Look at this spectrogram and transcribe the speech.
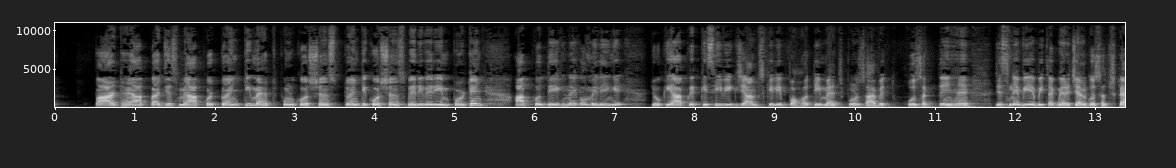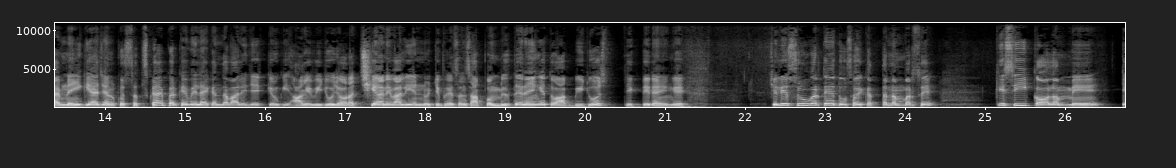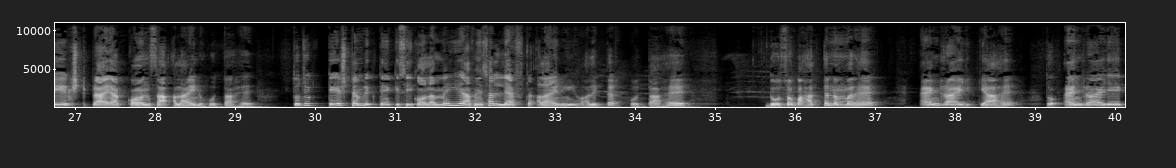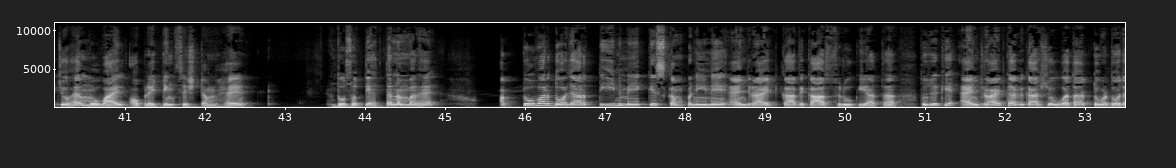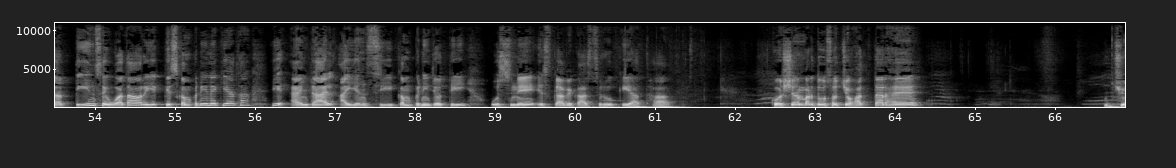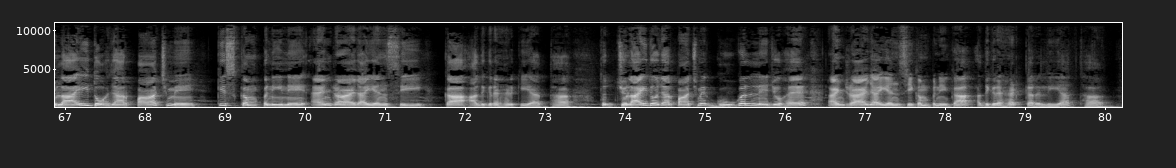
पार्ट है आपका, जिसमें आपको 20 महत्वपूर्ण questions 20 questions, very very important आपको देखने को मिलेंगे। जो कि आपके किसी भी एग्ज़ाम्स के लिए बहुत ही महत्वपूर्ण साबित हो सकते हैं। जिसने भी अभी तक मेरे चैनल को सब्सक्राइब नहीं किया, चैनल को सब्सक्राइब करके बेल आइकन दबा लीजिए, क्योंकि आगे वीडियोज़ और अच्छी आने वाली है। नोटिफिकेशन आपको मिलते रहेंगे तो आप वीडियोज़ देखते रहेंगे। चलिए शुरू करते हैं दो सौ इकहत्तर नंबर से। किसी कॉलम में टेक्स्ट प्राय कौन सा अलाइन होता है? तो जो टेस्ट हम लिखते हैं किसी कॉलम में, ये हमेशा लेफ़्ट अलाइन ही अधिकतर होता है। दो सौ बहत्तर नंबर है एंड्रॉयड क्या है? तो एंड्रॉयड एक जो है मोबाइल ऑपरेटिंग सिस्टम है। दो नंबर है। अक्टूबर 2003 में किस कंपनी ने एंड्रॉयड का विकास शुरू किया था? तो देखिए एंड्रॉयड का विकास जो हुआ था, अक्टूबर 2003 से हुआ था, और ये किस कंपनी ने किया था? ये एंड्रॉयड आईएनसी कंपनी जो थी, उसने इसका विकास शुरू किया था। क्वेश्चन नंबर दो सौ चौहत्तर है। जुलाई 2005 में किस कंपनी ने एंड्रॉयड आईएनसी का अधिग्रहण किया था? तो जुलाई 2005 में गूगल ने जो है एंड्रॉयड आईएनसी कंपनी का अधिग्रहण कर लिया था।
